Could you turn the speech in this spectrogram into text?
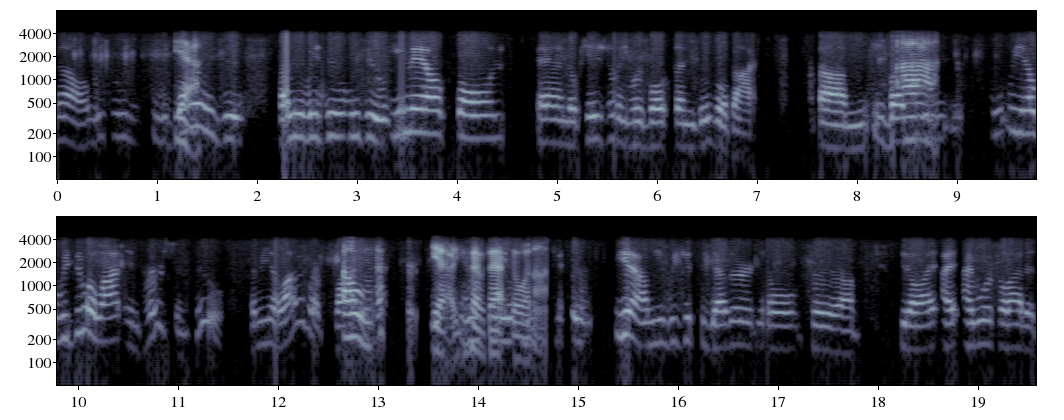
No, we we, we Yeah. generally do. I mean, we do we do email, phone, and occasionally we're both on Google Docs. Um, but Ah. we, you know, we do a lot in person too. I mean, a lot of our oh that's, yeah you have that do- going on Yeah, I mean, we get together, you know, for, um, you know, I, I, I work a lot at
